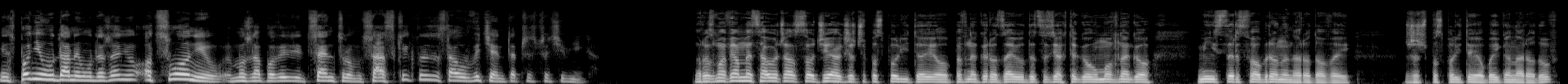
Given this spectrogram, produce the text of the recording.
Więc po nieudanym uderzeniu odsłonił, można powiedzieć, centrum saskie, które zostało wycięte przez przeciwnika. Rozmawiamy cały czas o dziejach Rzeczypospolitej, o pewnego rodzaju decyzjach tego umownego Ministerstwa Obrony Narodowej Rzeczypospolitej Obojga Narodów.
